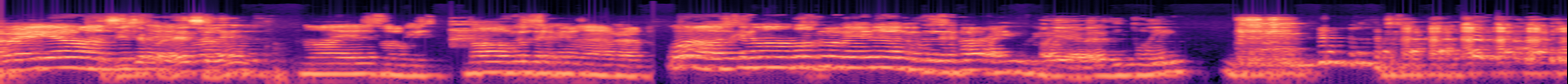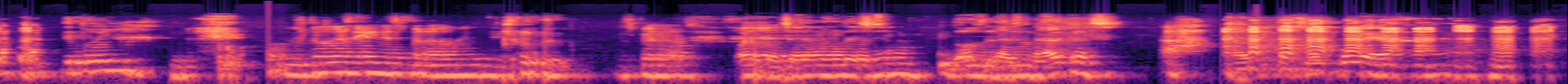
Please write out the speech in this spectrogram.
A ver, ya no Sí se parece, ¿eh? No es lo mismo. No festejen nada raro. Bueno, es que no, no creo que haya nada que festejar ahí, güey. Oye, a ver, di pudín. Di pudín. Lo tengo que hacer inesperadamente. Espera. Bueno, pues ya un deseo. Dos Las deseos. nalgas. Ah, Ahorita sí, culera.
